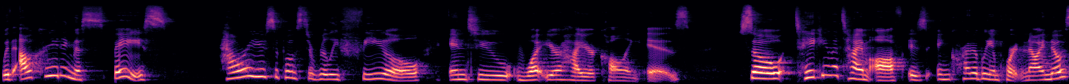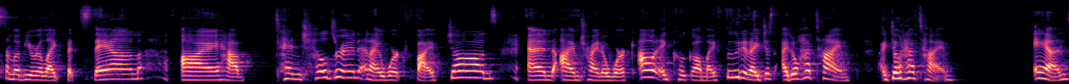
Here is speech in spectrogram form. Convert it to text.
Without creating the space, how are you supposed to really feel into what your higher calling is? So, taking the time off is incredibly important. Now, I know some of you are like, but Sam, I have 10 children and I work five jobs and I'm trying to work out and cook all my food and I just, I don't have time. I don't have time. And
